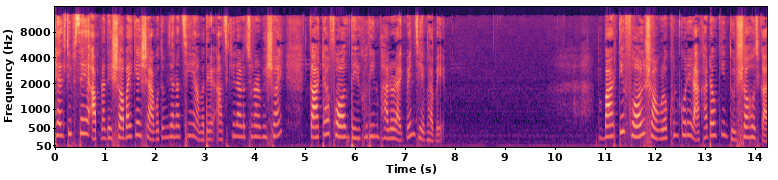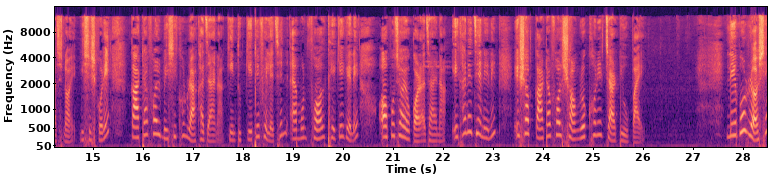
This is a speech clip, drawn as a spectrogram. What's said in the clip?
হেলথ টিপসে আপনাদের সবাইকে স্বাগতম জানাচ্ছি আমাদের আজকের আলোচনার বিষয়, কাটা ফল দীর্ঘদিন ভালো রাখবেন যেভাবে। বাড়তি ফল সংরক্ষণ করে রাখাটাও কিন্তু সহজ কাজ নয়। বিশেষ করে কাটা ফল বেশিক্ষণ রাখা যায় না, কিন্তু কেটে ফেলেছেন এমন ফল থেকে গেলে অপচয়ও করা যায় না। এখানে জেনে নিন এসব কাটা ফল সংরক্ষণের চারটি উপায়। লেবুর রসে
